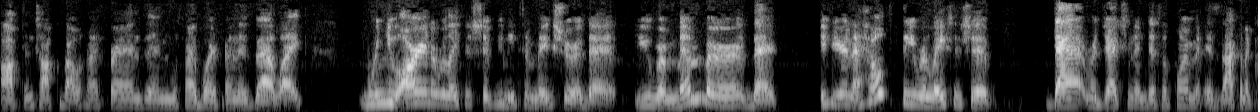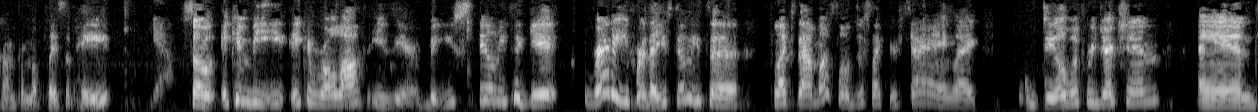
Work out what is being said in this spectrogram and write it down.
often talk about with my friends and with my boyfriend is that like when you are in a relationship, you need to make sure that you remember that if you're in a healthy relationship, that rejection and disappointment is not going to come from a place of hate. Yeah. So it can be, it can roll off easier, but you still need to get ready for that. You still need to flex that muscle, just like you're saying, like deal with rejection and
